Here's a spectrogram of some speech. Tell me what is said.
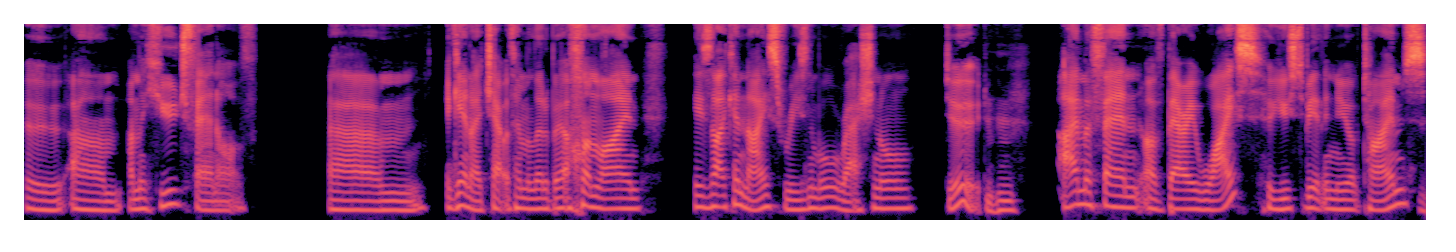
who um, I'm a huge fan of. Um, again, I chat with him a little bit online. He's like a nice, reasonable, rational dude. Mhm. I'm a fan of Bari Weiss, who used to be at the New York Times.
